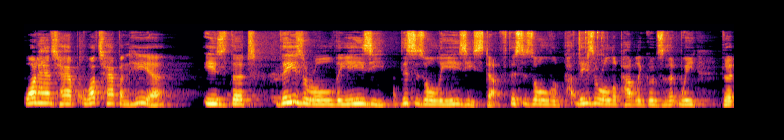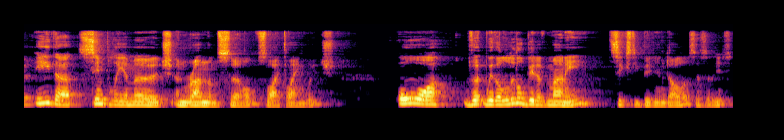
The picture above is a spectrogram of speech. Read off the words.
what has happened? what's happened here is that these are all the easy this is all the easy stuff. This is all the these are all the public goods that we that either simply emerge and run themselves like language or that with a little bit of money 60 billion dollars as it is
